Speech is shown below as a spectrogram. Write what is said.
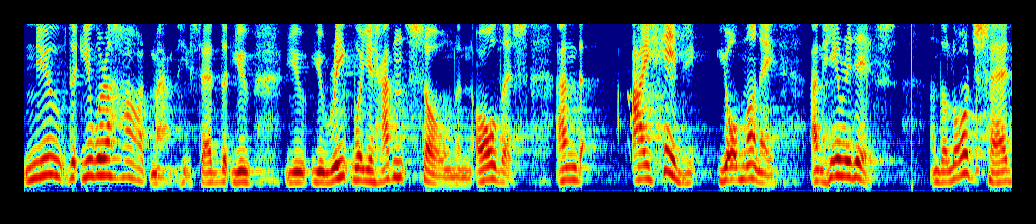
knew that you were a hard man. He said that you, you, you reap where you hadn't sown and all this. And I hid your money, and here it is. And the Lord said,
